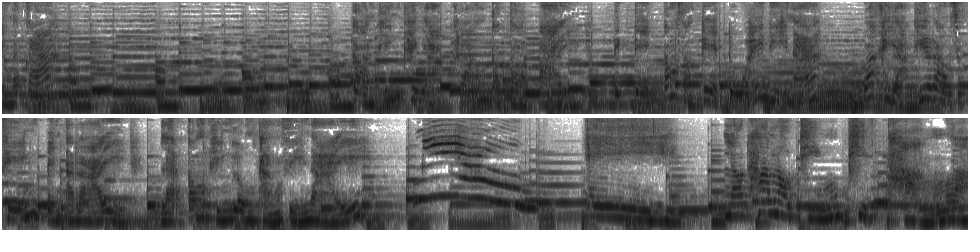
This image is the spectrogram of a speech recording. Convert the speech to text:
งนะจ๊ะ ก่อนทิ้งขยะครั้งต่อๆไป เด็กๆต้องสังเกตดูให้ดีนะ ว่าขยะที่เราจะทิ้งเป็นอะไร และต้องทิ้งลงถังสีไหนเอ๊ะแล้วถ้าเราทิ้งผิดถังล่ะ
